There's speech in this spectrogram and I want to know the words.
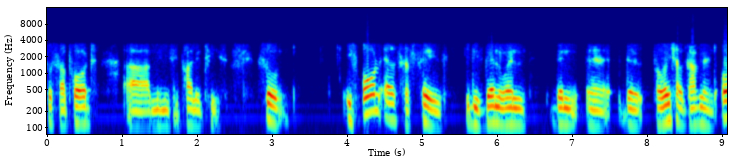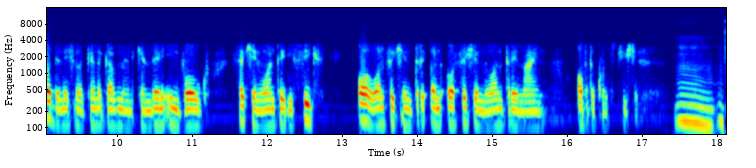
to support uh, municipalities. So, if all else has failed, it is then when then uh, the provincial government or the national government can then invoke Section 136 or one Section three, or Section 139 of the Constitution. Mm.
